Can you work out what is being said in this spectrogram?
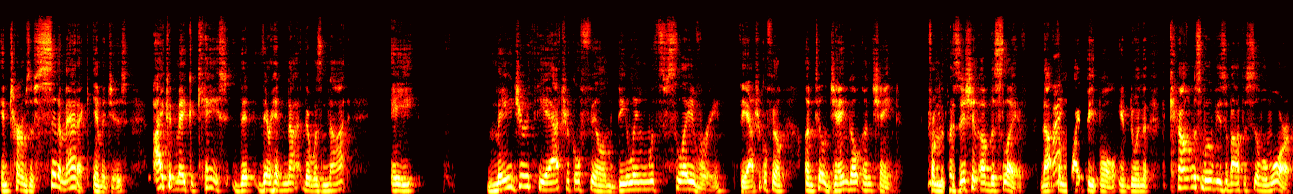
in terms of cinematic images. I could make a case that there had not there was not a major theatrical film dealing with slavery, theatrical film, until Django Unchained, from the mm-hmm. position of the slave. not Right. from white people know, doing the countless movies about the Civil War.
